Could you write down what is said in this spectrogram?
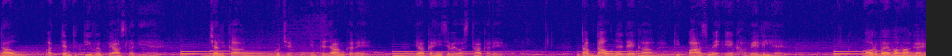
दाऊ, अत्यंत तीव्र प्यास लगी है। जल का कुछ इंतज़ाम करें या कहीं से व्यवस्था करें। तब दाऊ ने देखा कि पास में एक हवेली है और वह वहाँ गए।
